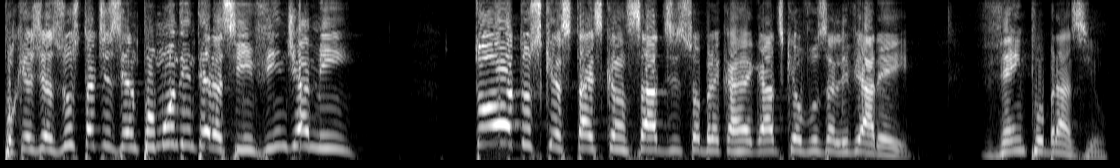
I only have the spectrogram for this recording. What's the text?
Porque Jesus está dizendo para o mundo inteiro assim: vinde a mim, todos que estáis cansados e sobrecarregados, que eu vos aliviarei. Vem para o Brasil.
